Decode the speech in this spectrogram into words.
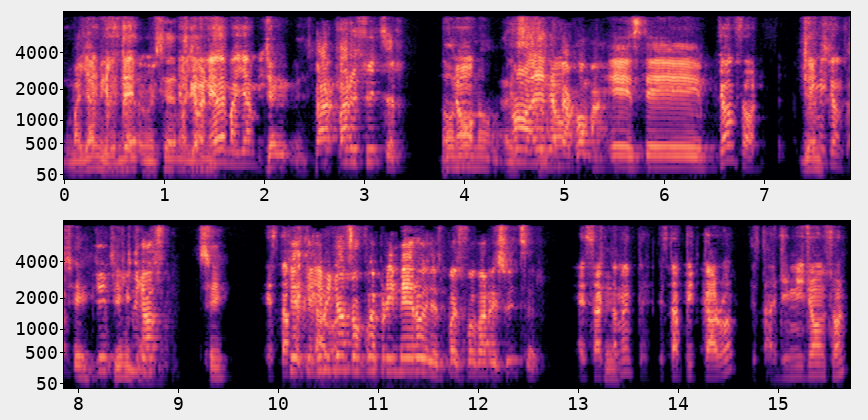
Miami, el, venía de la Universidad de Miami. que venía de Miami. Bar, Barry Switzer. No, no, no. No, no es de Oklahoma. Este. Johnson. Jimmy Johnson. Sí, Jimmy, Jimmy Johnson. Johnson. Sí. Está sí, es que Jimmy Carroll. Johnson fue primero y después fue Barry Switzer. Exactamente. Sí. Está Pete Carroll, está Jimmy Johnson,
